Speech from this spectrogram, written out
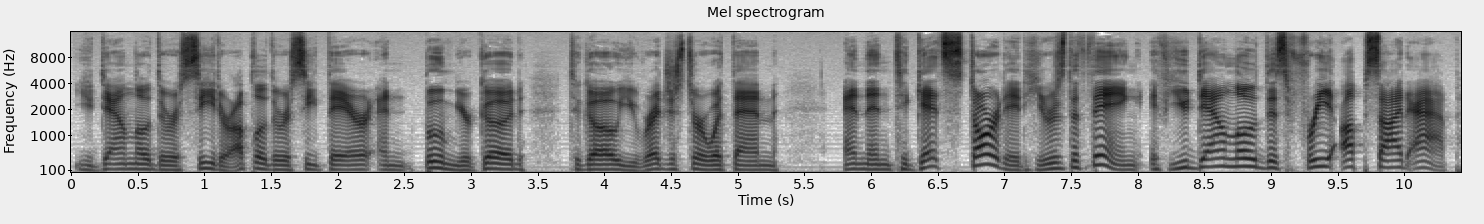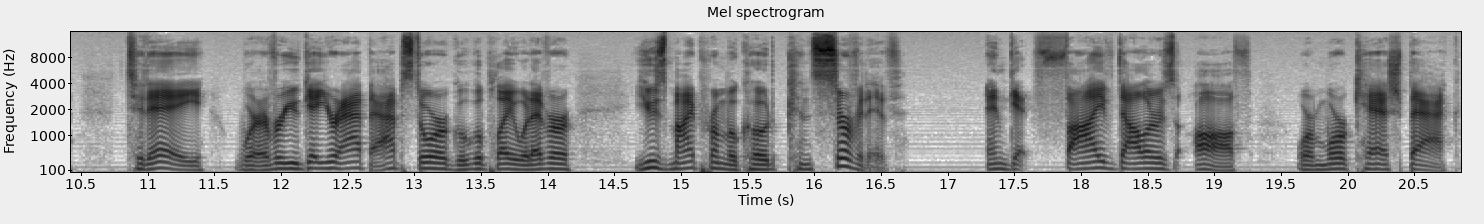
you download the receipt or upload the receipt there, and boom, you're good to go. You register with them. And then to get started, here's the thing if you download this free Upside app today, wherever you get your app, App Store, Google Play, whatever, use my promo code conservative and get $5 off or more cash back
